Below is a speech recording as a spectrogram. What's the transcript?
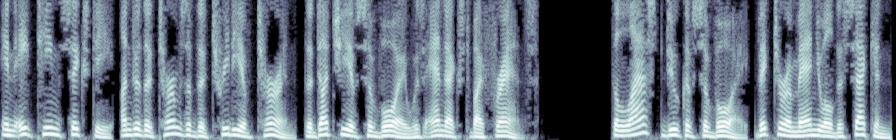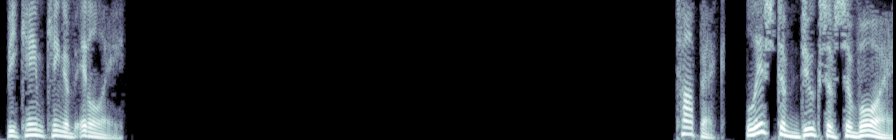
In 1860, under the terms of the Treaty of Turin, the Duchy of Savoy was annexed by France. The last Duke of Savoy, Victor Emmanuel II, became King of Italy. List of Dukes of Savoy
